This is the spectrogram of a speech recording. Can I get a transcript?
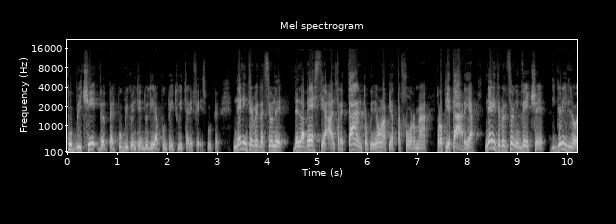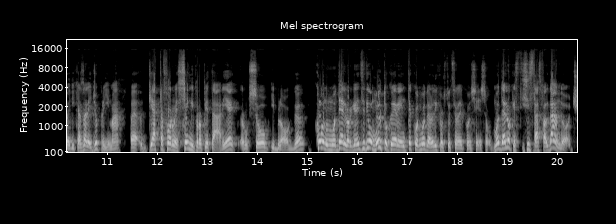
pubblici, per pubblico intendo dire appunto i Twitter e Facebook, nell'interpretazione della bestia altrettanto, quindi non una piattaforma proprietaria, nell'interpretazione invece di Grillo e di Casaleggio prima, eh, piattaforme semi-proprietarie, Rousseau, i blog, con un modello organizzativo molto coerente col modello di costruzione del consenso, modello che si sta sfaldando oggi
